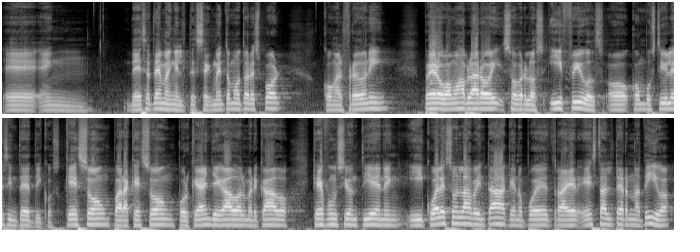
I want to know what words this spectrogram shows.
eh, en de ese tema en el segmento Motorsport con Alfredo Nin. Pero vamos a hablar hoy sobre los e-fuels o combustibles sintéticos. ¿Qué son? ¿Para qué son? ¿Por qué han llegado al mercado? ¿Qué función tienen? ¿Y cuáles son las ventajas que nos puede traer esta alternativa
